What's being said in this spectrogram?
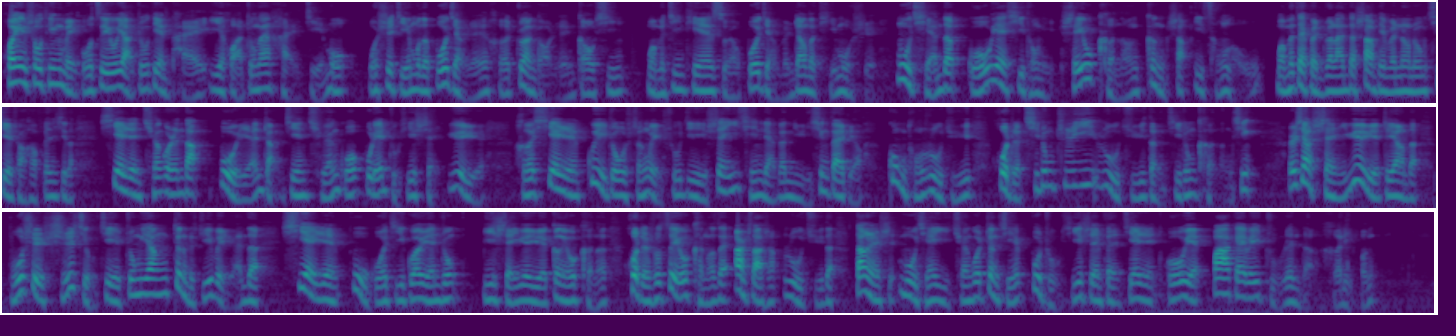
欢迎收听美国自由亚洲电台《夜话中南海》节目，我是节目的播讲人和撰稿人高鑫。我们今天所要播讲文章的题目是：目前的国务院系统里，谁有可能更上一层楼？我们在本专栏的上篇文章中介绍和分析了现任全国人大副委员长兼全国妇联主席沈月月和现任贵州省委书记单一琴两个女性代表共同入局或者其中之一入局等几种可能性。而像沈月月这样的不是十九届中央政治局委员的现任部国级官员中，比沈月月更有可能，或者说最有可能在二十大上入局的，当然是目前以全国政协副主席身份兼任国务院发改委主任的何立峰。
